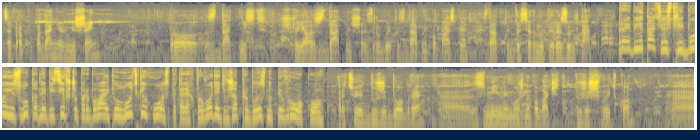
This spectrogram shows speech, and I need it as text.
Це про попадання в мішень, про здатність, що я аж здатний щось зробити, здатний попасти, здатний досягнути результату. Реабілітацію стрільбою із лука для бійців, що перебувають у луцьких госпіталях, проводять вже приблизно півроку. Працює дуже добре, е, зміни можна побачити дуже швидко. Е,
